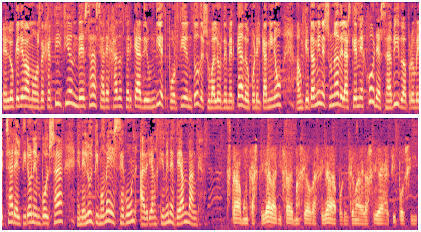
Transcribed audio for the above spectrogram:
En lo que llevamos de ejercicio, Endesa se ha dejado cerca de un 10% de su valor de mercado por el camino, aunque también es una de las que mejor ha sabido aprovechar el tirón en bolsa en el último mes, según Adrián Jiménez de Ambank. Estaba muy castigada, quizá demasiado castigada por el tema de la subida de tipos y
